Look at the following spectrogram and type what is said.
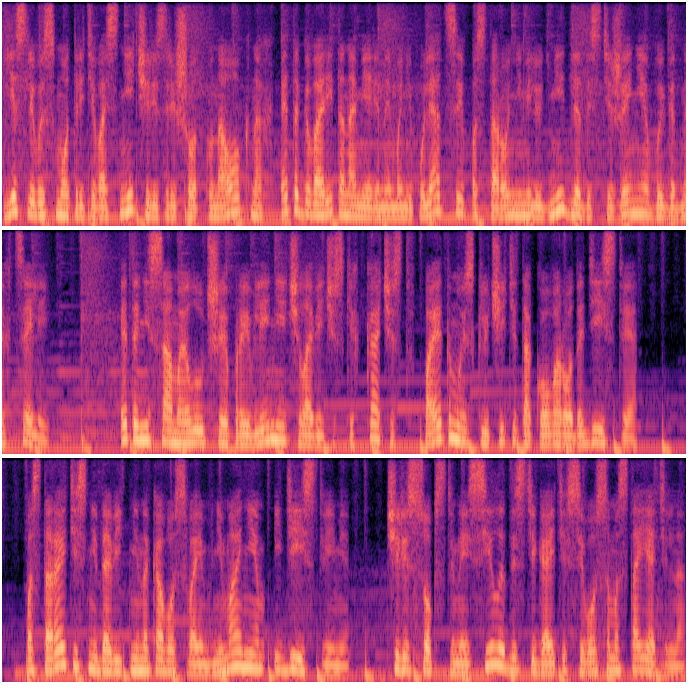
Если вы смотрите во сне через решетку на окнах, это говорит о намеренной манипуляции посторонними людьми для достижения выгодных целей. Это не самое лучшее проявление человеческих качеств, поэтому исключите такого рода действия. Постарайтесь не давить ни на кого своим вниманием и действиями. Через собственные силы достигайте всего самостоятельно.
